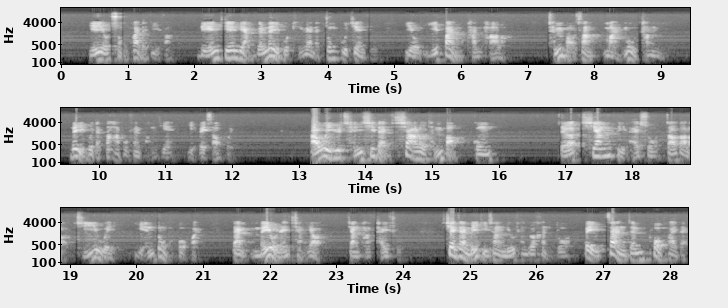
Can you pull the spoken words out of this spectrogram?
也有损坏的地方。连接两个内部庭院的中部建筑有一半坍塌了。城堡上满目疮痍，内部的大部分房间也被烧毁。而位于城西的夏洛滕堡宫，则相比来说遭到了极为严重的破坏，但没有人想要将它拆除。现在媒体上流传着很多被战争破坏的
